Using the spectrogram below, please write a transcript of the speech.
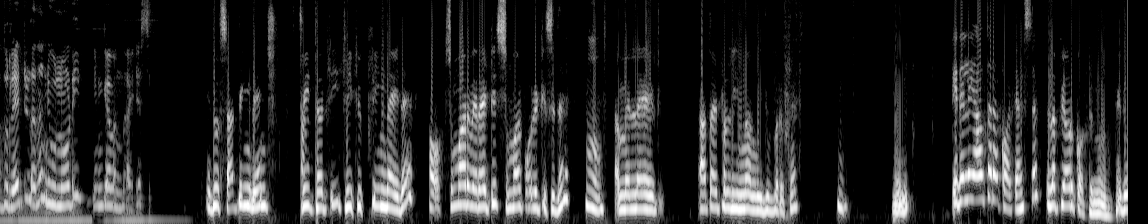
ಅದು ರೇಟ್ಗಳನ್ನು ನೀವು ನೋಡಿ ನಿಮಗೆ ಒಂದು ಐಡಿಯಾ ಸಿಗುತ್ತೆ. ಇದು starting range three thirty three ಫಿಫ್ಟಿಯಿಂದ ಇದೆ. ಸುಮಾರು ವೆರೈಟೀಸ್ ಸುಮಾರು ಕ್ವಾಲಿಟೀಸ್ ಇದೆ. ಆಮೇಲೆ ಆ ಟೈಪಲ್ಲಿ ಇನ್ನೊಂದು ಇದು ಬರುತ್ತೆ. ಇದೆಲ್ಲ ಯಾವ ತರ ಕಾಟನ್ ಸರ್ ಎಲ್ಲ ಪ್ಯೂರ್ ಕಾಟನ್ ಇದು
